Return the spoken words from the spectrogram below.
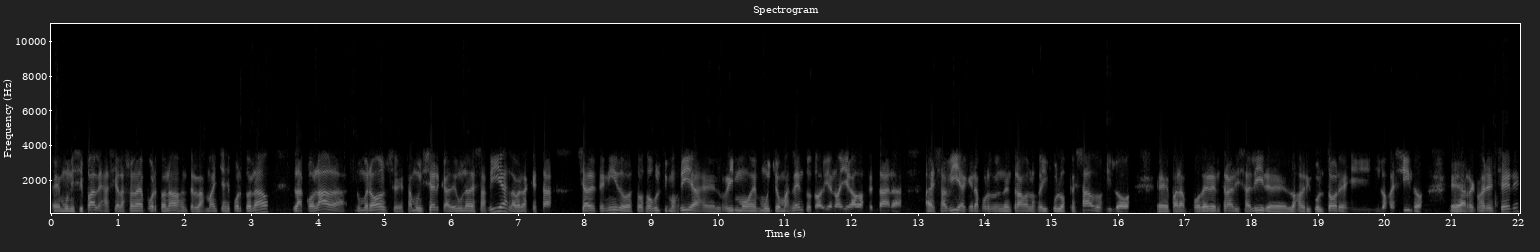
eh, municipales hacia la zona de Puerto Naos, entre Las Manchas y Puerto Naos. La colada número 11 está muy cerca de una de esas vías, la verdad es que está se ha detenido estos dos últimos días, el ritmo es mucho más lento, todavía no ha llegado a afectar a, esa vía que era por donde entraban los vehículos pesados y los eh, para poder entrar y salir los agricultores y, los vecinos a recoger enseres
